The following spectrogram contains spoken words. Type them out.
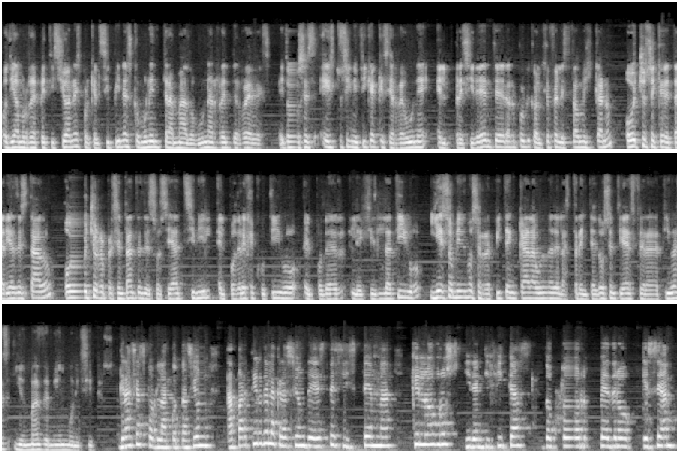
o digamos repeticiones porque el CIPINA es como un entramado, una red de redes. Entonces, esto significa que se reúne el presidente de la República, el jefe del Estado mexicano, ocho secretarías de Estado, ocho representantes de sociedad civil, el Poder Ejecutivo, el Poder Legislativo, y eso mismo se repite en cada una de las 32 entidades federativas y en más de mil municipios. Gracias por la acotación. A partir de la creación de este sistema, ¿qué logros identificas, doctor Pedro, que sean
